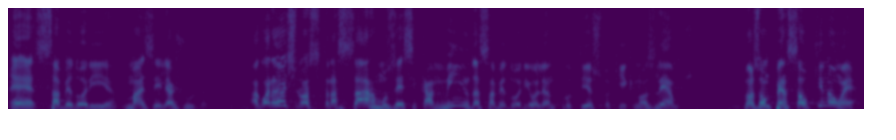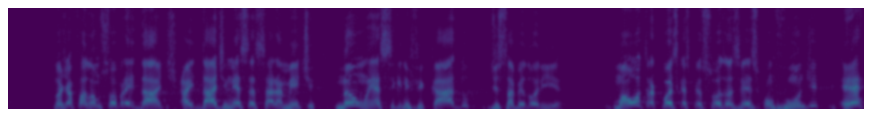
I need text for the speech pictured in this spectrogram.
é, sabedoria, mas ele ajuda. Agora, antes de nós traçarmos esse caminho da sabedoria, olhando para o texto aqui que nós lemos, nós vamos pensar o que não é. Nós já falamos sobre a idade. A idade necessariamente não é significado de sabedoria. Uma outra coisa que as pessoas às vezes confundem é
